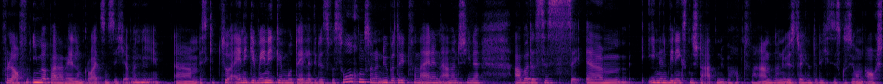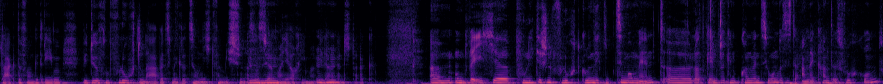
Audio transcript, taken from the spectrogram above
verlaufen immer parallel und kreuzen sich aber mhm. nie. Ähm, es gibt so einige wenige Modelle, die das versuchen, so einen Übertritt von der einen in die anderen Schiene, aber das ist ähm, in den wenigsten Staaten überhaupt vorhanden. Und in Österreich natürlich ist die Diskussion auch stark davon getrieben, wir dürfen Flucht und Arbeitsmigration nicht vermischen. Also das mhm. hört man ja auch immer wieder mhm. ganz stark. Ähm, und welche politischen Fluchtgründe gibt es im Moment äh, laut Genfer Konvention? Was ist der anerkannte als Fluchtgrund?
